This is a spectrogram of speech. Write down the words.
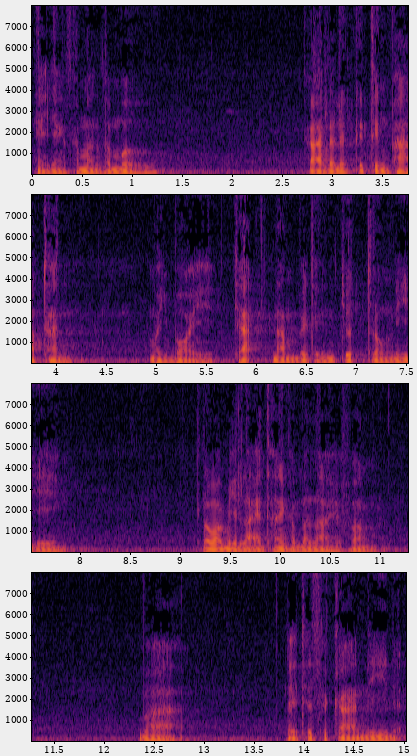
เนี่ยอย่างสม่ำเสมอ การระลึกนึกถึงภาพท่านไม่บ่อยจะนำไปถึงจุดตรงนี้เอง เพราะว่ามีหลายท่านก็มาเล่าให้ฟัง ว่าในเทศกาลนี้เนี่ย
